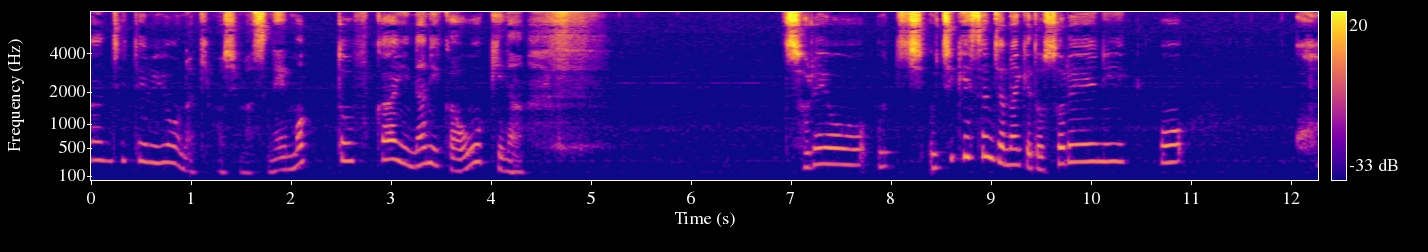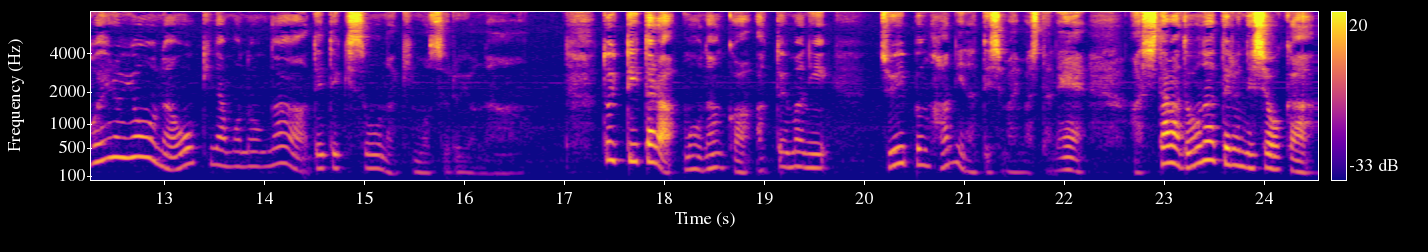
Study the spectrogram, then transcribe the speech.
感じてるような気もしますねもっと深い何か大きなそれを打ち打ち消すんじゃないけどそれにを超えるような大きなものが出てきそうな気もするよな。と言っていたらもうなんかあっという間に11分半になってしまいましたね。明日はどうなってるんでしょうか？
